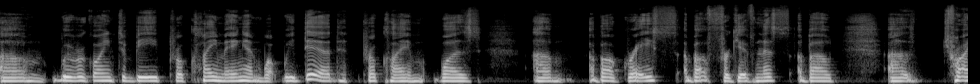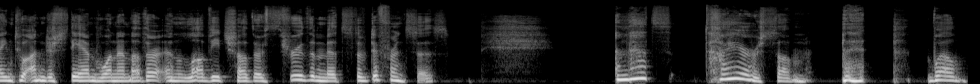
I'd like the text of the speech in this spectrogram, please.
um, we were going to be proclaiming, and what we did proclaim was um, about grace, about forgiveness, about uh, trying to understand one another and love each other through the midst of differences. And that's tiresome. well,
